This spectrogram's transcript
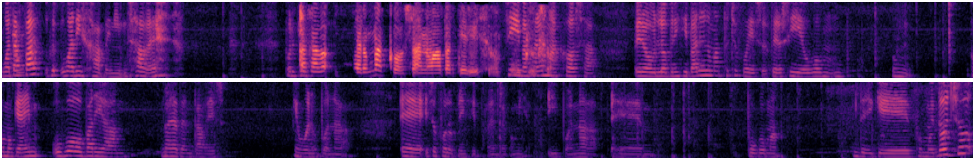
what the fuck, what is happening, ¿sabes? Porque pasaron más cosas, ¿no? Aparte de eso. Sí, incluso. pasaron más cosas. Pero lo principal y lo más tocho fue eso. Pero sí, hubo un- un- como que hay, hubo varias, varios atentados y eso. Y bueno, pues nada. Eh, eso fue lo principal, entre comillas. Y pues nada, eh, poco más. De que fue muy tocho,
